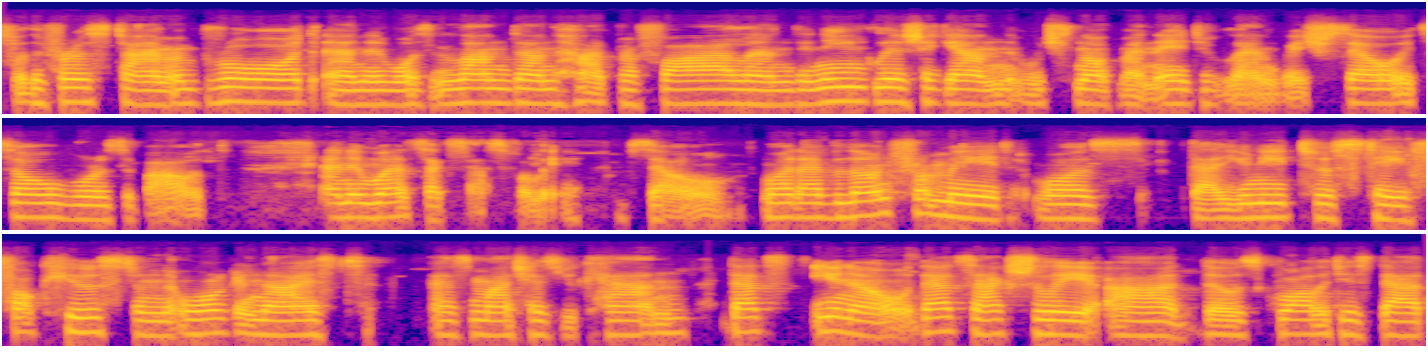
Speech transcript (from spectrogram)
for the first time abroad and it was in london high profile and in english again which is not my native language. So it's all was about and it went successfully. So what i've learned from it was that you need to stay focused and organized as much as you can. That's you know that's actually uh, those qualities that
